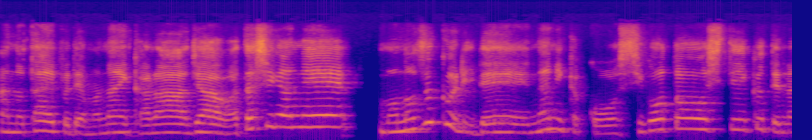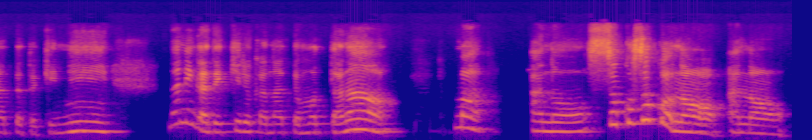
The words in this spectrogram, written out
あのタイプでもないからじゃあ私がねものづくりで何かこう仕事をしていくってなった時に何ができるかなって思ったらまああのそこそこのあの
